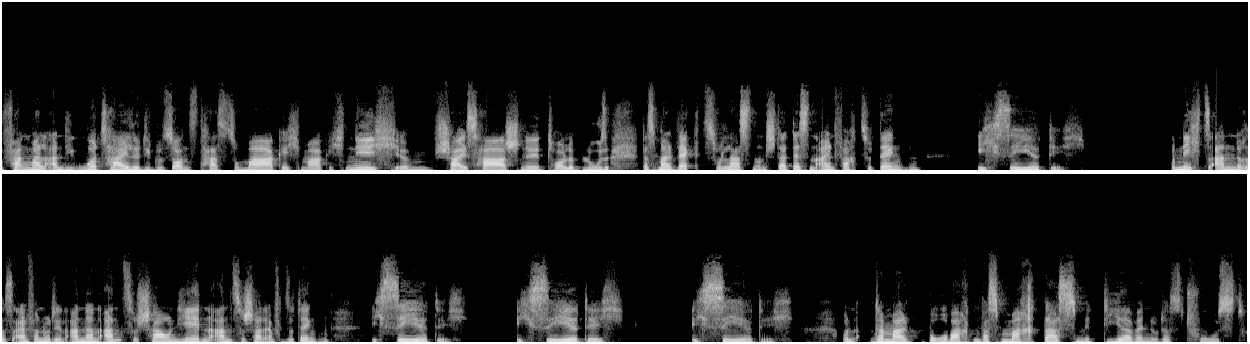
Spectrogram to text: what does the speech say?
fang mal an die Urteile, die du sonst hast, so mag ich, mag ich nicht, ähm, scheiß Haarschnitt, tolle Bluse, das mal wegzulassen und stattdessen einfach zu denken, ich sehe dich. Und nichts anderes, einfach nur den anderen anzuschauen, jeden anzuschauen, einfach zu denken, ich sehe dich, ich sehe dich, ich sehe dich. Und dann mal beobachten, was macht das mit dir, wenn du das tust?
